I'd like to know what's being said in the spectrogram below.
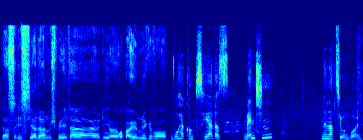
das ist ja dann später äh, die Europahymne geworden. Woher kommt es her, dass Menschen eine Nation wollen?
